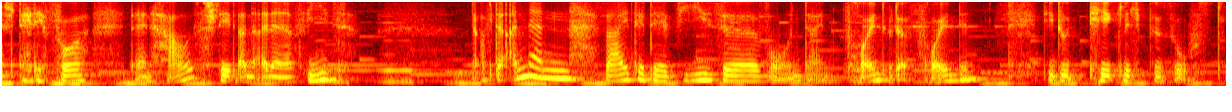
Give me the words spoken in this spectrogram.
Stell dir vor, dein Haus steht an einer Wiese. Auf der anderen Seite der Wiese wohnt ein Freund oder Freundin, die du täglich besuchst.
